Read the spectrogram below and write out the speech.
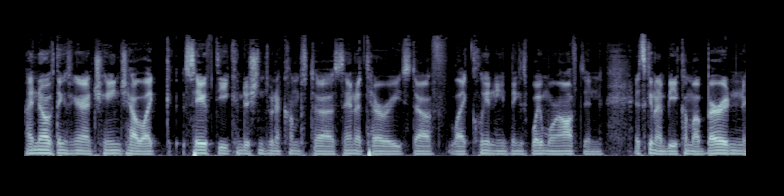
I know things are gonna change how like safety conditions when it comes to sanitary stuff like cleaning things way more often. It's gonna become a burden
